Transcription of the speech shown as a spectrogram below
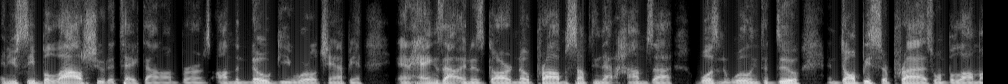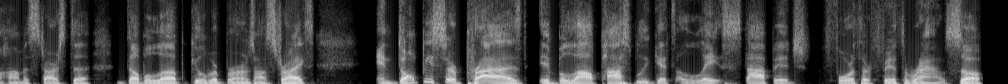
and you see Belal shoot a takedown on Burns on the no gi world champion and hangs out in his guard, no problem. Something that Khamzat wasn't willing to do. And don't be surprised when Belal Muhammad starts to double up Gilbert Burns on strikes. And don't be surprised if Belal possibly gets a late stoppage, fourth or fifth round. So,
